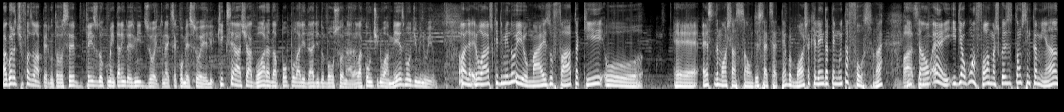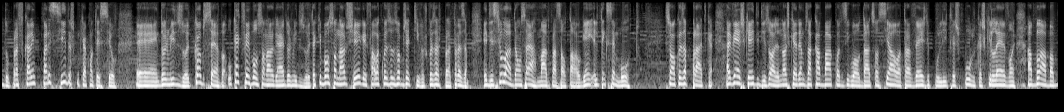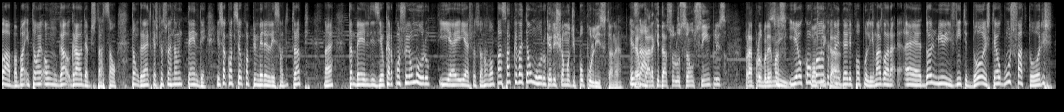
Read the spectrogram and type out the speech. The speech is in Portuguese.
Agora, deixa eu fazer uma pergunta. Você fez o documentário em 2018, né? Que você começou ele. O que, que você acha agora da popularidade do Bolsonaro? Ela continua a mesma ou diminuiu? Olha, eu acho que diminuiu, mas o fato é que o, é, essa demonstração de 7 de setembro mostra que ele ainda tem muita força, né? Base, então, né? é, e de alguma forma as coisas estão se encaminhando para ficarem parecidas com o que aconteceu é, em 2018. Porque observa, o que é que fez Bolsonaro ganhar em 2018? É que Bolsonaro chega e fala coisas objetivas, coisas práticas. Por exemplo, ele diz: se o ladrão sai armado para assaltar alguém, ele tem que ser morto. Isso é uma coisa prática. Aí vem a esquerda e diz: olha, nós queremos acabar com a desigualdade social através de políticas públicas que levam a blá, blá, blá, blá, blá. Então é um grau, de abstração tão grande que as pessoas não entendem. Isso aconteceu com a primeira eleição de Trump, né? Também ele dizia: eu quero construir um muro. E aí as pessoas não vão passar porque vai ter um muro. Que eles chamam de populista, né? Exato. É o cara que dá solução simples para problemas Sim, e eu concordo com a ideia de populismo. Agora, é, 2022 tem alguns fatores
